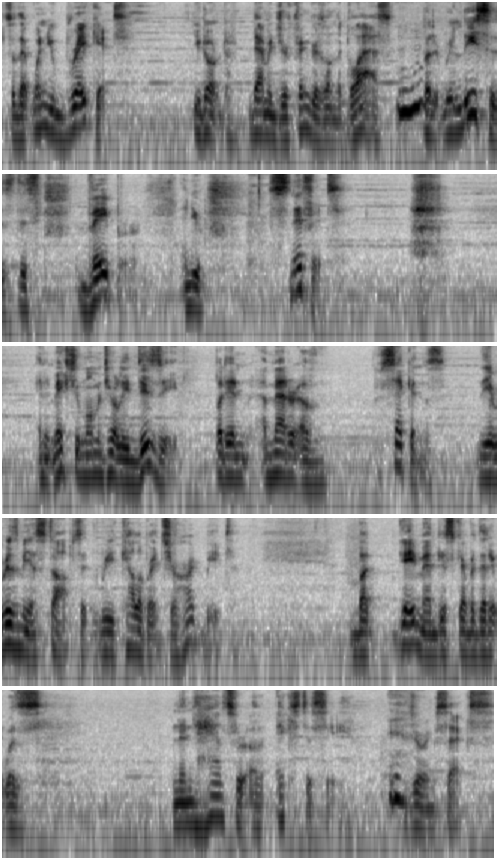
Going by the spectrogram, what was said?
so that when you break it, you don't damage your fingers on the glass, Mhm. but it releases this vapor and you sniff it. And it makes you momentarily dizzy, but in a matter of seconds, the arrhythmia stops. It recalibrates your heartbeat. But gay men discovered that it was an enhancer of ecstasy during sex.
